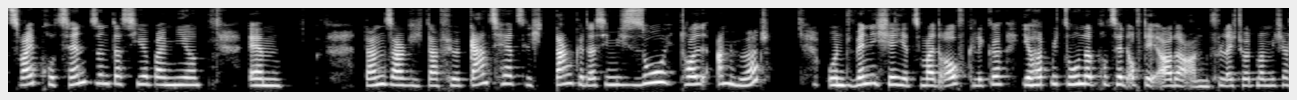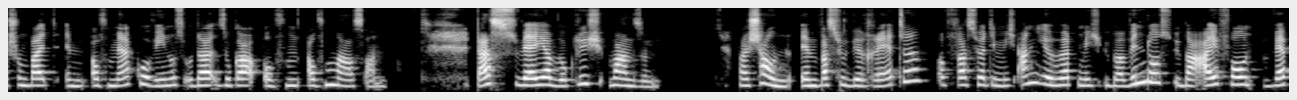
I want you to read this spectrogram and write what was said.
2% sind das hier bei mir. Ähm, dann sage ich dafür ganz herzlich danke, dass ihr mich so toll anhört. Und wenn ich hier jetzt mal draufklicke, ihr hört mich zu 100% auf der Erde an. Vielleicht hört man mich ja schon bald im, auf Merkur, Venus oder sogar auf dem, Mars an. Das wäre ja wirklich Wahnsinn. Mal schauen, ähm, was für Geräte, auf was hört ihr mich an? Ihr hört mich über Windows, über iPhone, Web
